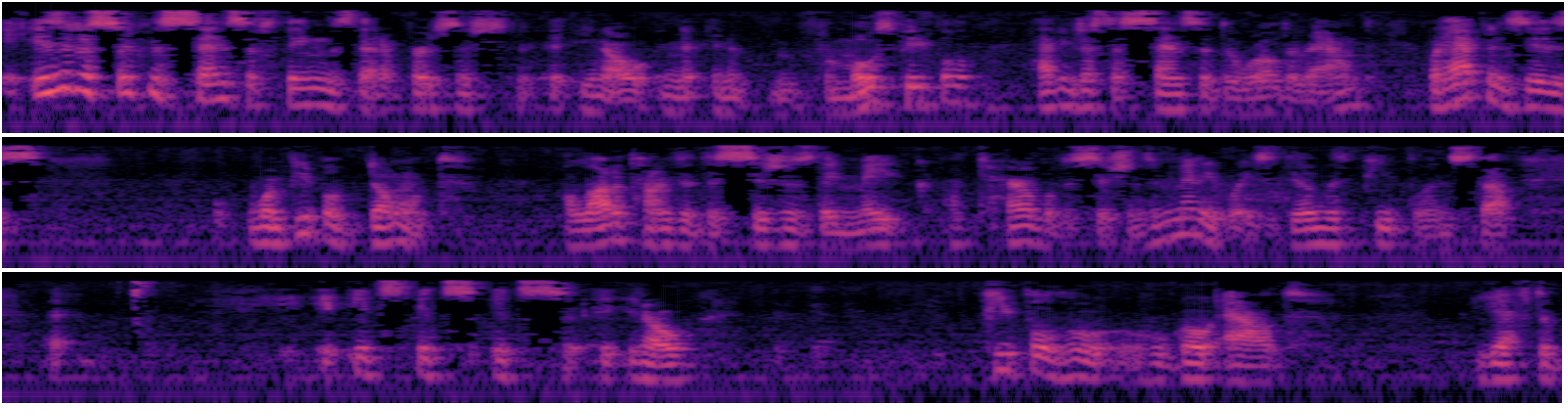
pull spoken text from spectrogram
Is it a certain sense of things that a person, you know, in, in, for most people, having just a sense of the world around? What happens is when people don't, a lot of times the decisions they make are terrible decisions in many ways, dealing with people and stuff. It's it's it's you know people who, who go out, you have to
